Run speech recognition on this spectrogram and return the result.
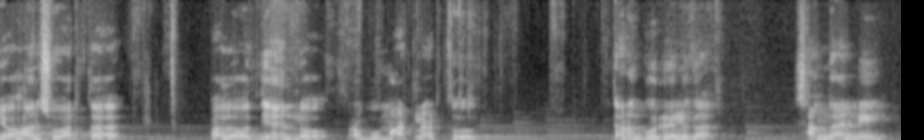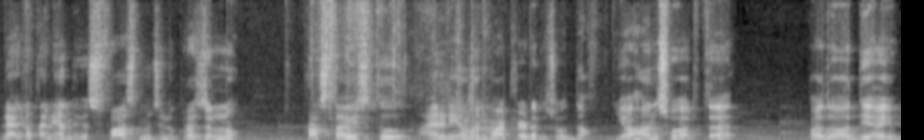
యోహాన్ సువార్త పదో అధ్యాయంలో ప్రభు మాట్లాడుతూ తన గొర్రెలుగా సంఘాన్ని లేక తన యందు విశ్వాసం ఉంచిన ప్రజలను ప్రస్తావిస్తూ ఆయన ఏమని మాట్లాడారు చూద్దాం. యోహాను సువార్త పదో అధ్యాయం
